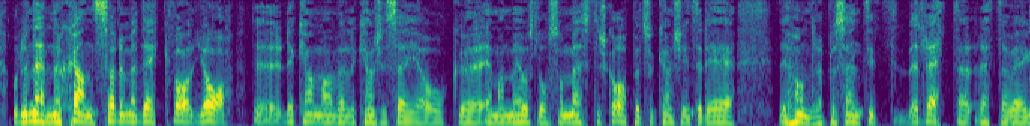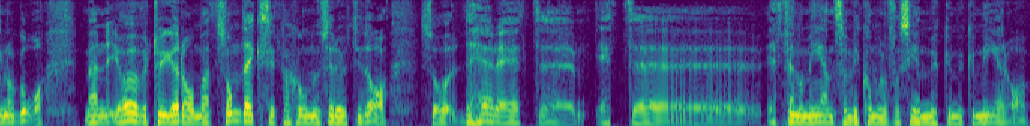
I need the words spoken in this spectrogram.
Och du nämner chansade med däckval. Ja, det, det, kan man väl kanske säga. Och eh, är man med och slåss om mästerskapet så kanske inte det är det hundraprocentigt rätta, rätta vägen att gå. Men jag är övertygad om att som däcksituationen ser ut idag så det här är ett, eh, ett, eh, ett fenomen som vi kommer att få se mycket, mycket mer av.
